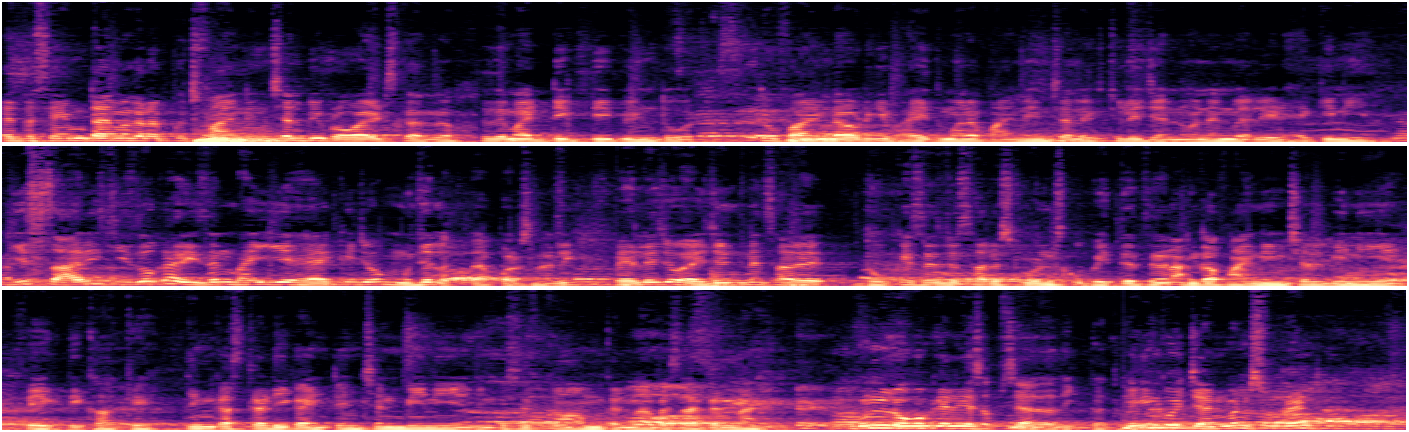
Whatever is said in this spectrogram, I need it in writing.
एट द सेम टाइम अगर आप कुछ फाइनेंशियल भी प्रोवाइड्स कर रहे हो तो might dig deep in to to find out कि भाई तुम्हारा financial actually genuine and valid है कि नहीं है। ये सारी चीज़ों का रीज़न भाई ये है कि जो मुझे लगता है पर्सनली पहले जो एजेंट ने सारे धोखे से, जो सारे स्टूडेंट्स को भेजते थे ना जिनका फाइनेंशियल भी नहीं है फेक दिखा के, जिनका स्टडी का इंटेंशन भी नहीं है, जिनको सिर्फ़ काम करना, पैसा करना है, उन लोगों के लिए सबसे ज़्यादा दिक्कत लेकिन कोई जेनवन स्टूडेंट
